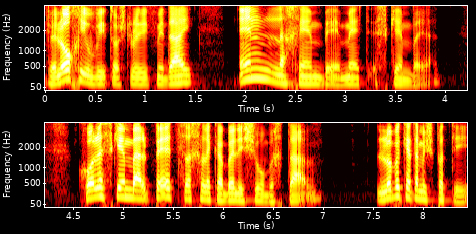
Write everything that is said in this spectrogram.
ולא חיובית או שלילית מדי, אין לכם באמת הסכם ביד. כל הסכם בעל פה צריך לקבל אישור בכתב, לא בקטע משפטי,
